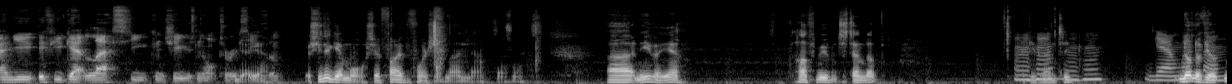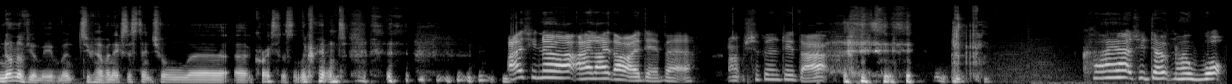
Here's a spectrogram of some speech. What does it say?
and you if you get less, you can choose not to receive yeah. them. But she did get more. She had five before and she has nine now, so that's nice. Uh, Neva, yeah, half a movement to stand up. Mhm, Venti. mhm. Yeah, I'm None gonna of your none of your movement to have an existential uh, uh, crisis on the ground. Actually, no, I, I like that idea better. I'm just going to do that. 'Cause I actually don't know what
